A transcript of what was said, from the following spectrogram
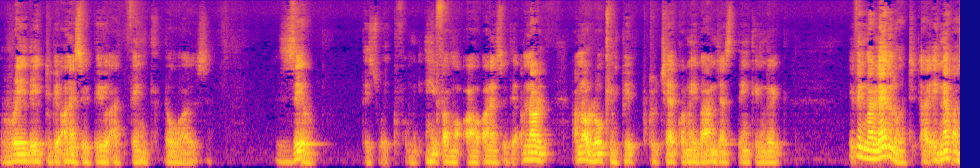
really, to be honest with you, I think there was zero this week for me, if I'm honest with you. I'm not I'm not looking people to check on me, but I'm just thinking like, even my landlord, he never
